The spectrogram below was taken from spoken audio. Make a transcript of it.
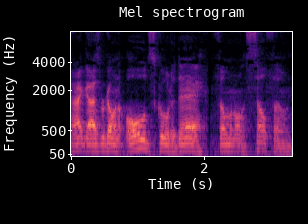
All right, guys, we're going old school today, filming on a cell phone.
